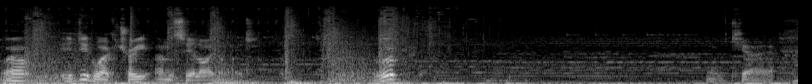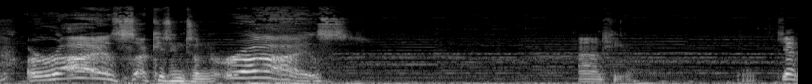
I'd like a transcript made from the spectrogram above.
Well, it did work a treat and until I died. Whoop. Okay. Rise, Sir Kittington, rise! And heal. Okay.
